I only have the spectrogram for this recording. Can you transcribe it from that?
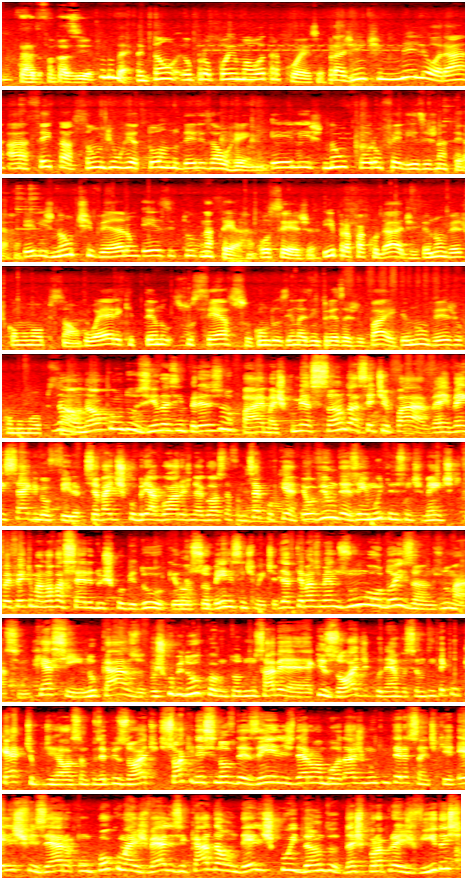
na Terra da Fantasia. Tudo bem. Então eu proponho uma outra coisa. Pra gente melhorar a aceitação de um retorno deles ao reino. Eles não foram felizes na Terra. Eles não tiveram êxito na Terra. Ou seja, ir pra faculdade eu não vejo como uma opção. O Eric tendo sucesso conduzindo as empresas do pai, eu não vejo como uma opção. Não, não conduzindo as empresas do pai, mas começando a ser tipo, ah, vem, vem, segue meu filho. Você vai descobrir agora os negócios da família. Sabe por quê? Eu vi um desenho muito recentemente, foi feita uma nova série do Scooby-Doo, que lançou bem recentemente. Deve ter mais ou menos um ou dois anos, no máximo. Que é assim, no caso, o Scooby-Doo, como todo mundo sabe, é episódico, né? Você não tem qualquer tipo de relação com os episódios. Só que nesse novo desenho, eles deram uma abordagem muito interessante, que eles fizeram um pouco mais velhos e cada um deles cuidando das próprias vidas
